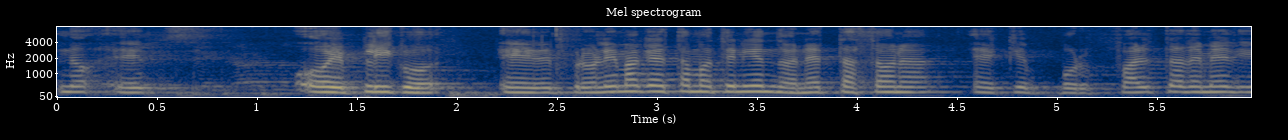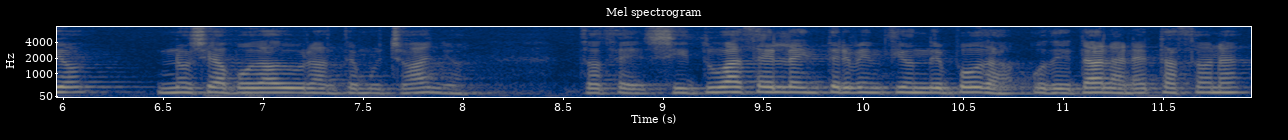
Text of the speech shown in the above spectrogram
No, eh, os explico. El problema que estamos teniendo en esta zona es que por falta de medios no se ha podado durante muchos años. Entonces, si tú haces la intervención de poda o de tala en esta zona,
